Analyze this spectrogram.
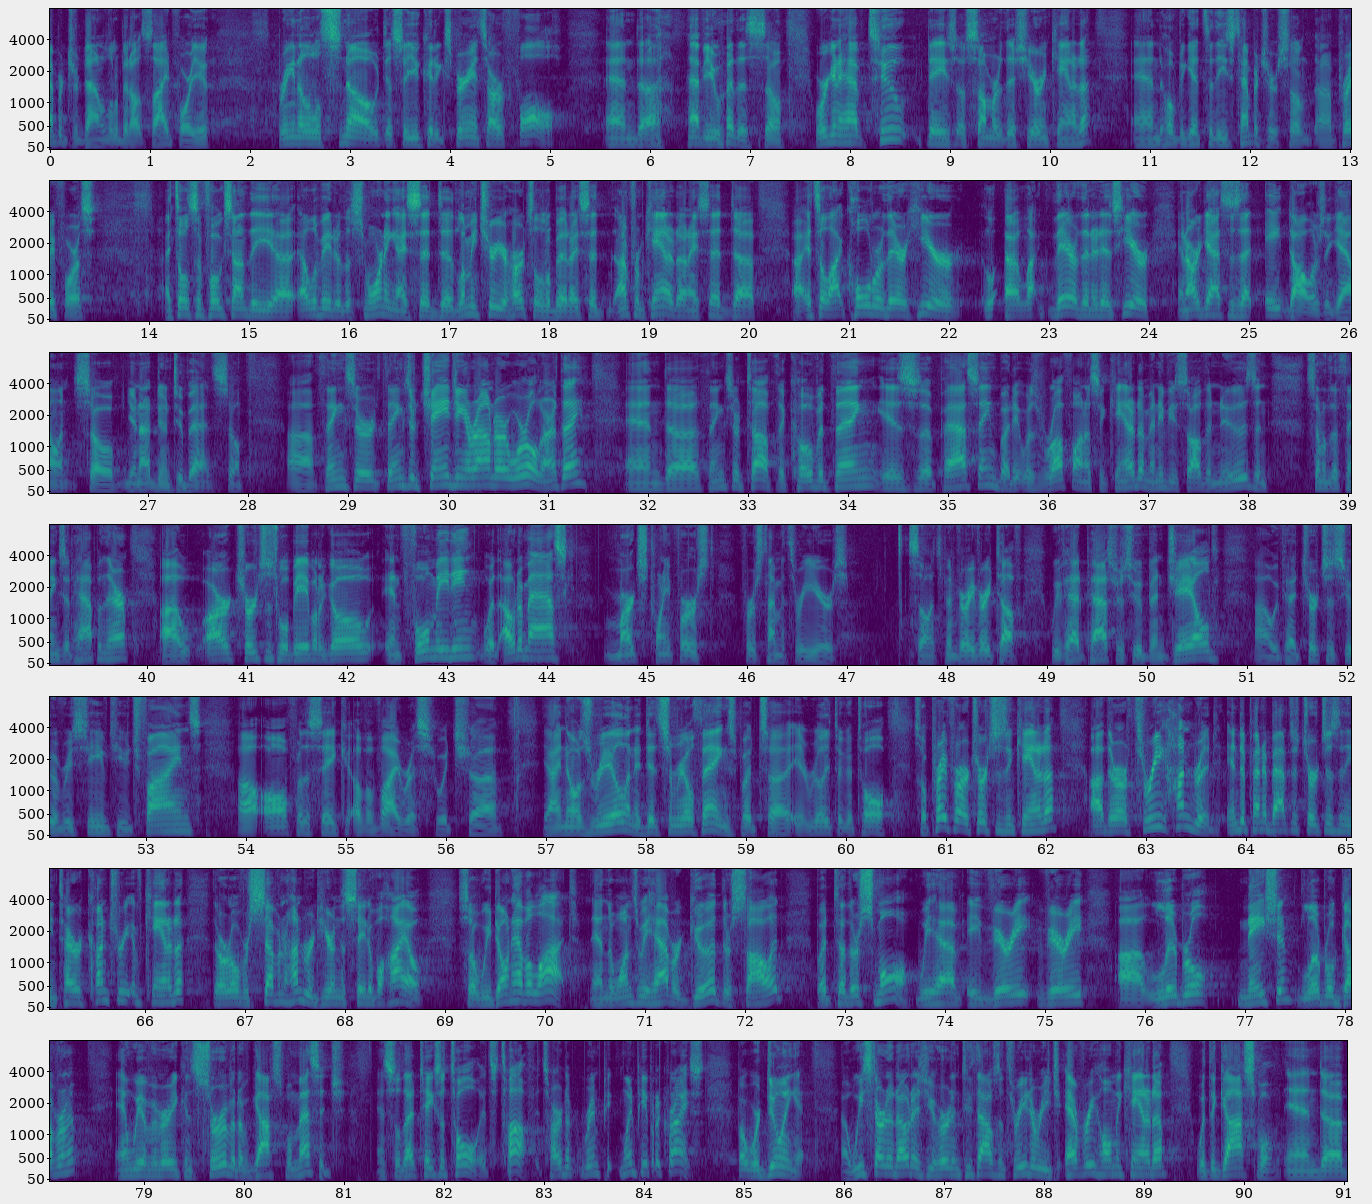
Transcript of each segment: temperature down a little bit outside for you, bringing a little snow just so you could experience our fall and uh, have you with us. So, we're going to have two days of summer this year in Canada and hope to get to these temperatures. So, uh, pray for us. I told some folks on the uh, elevator this morning, I said, uh, let me cheer your hearts a little bit. I said, I'm from Canada, and I said, uh, uh it's a lot colder there here. Uh, there than it is here, and our gas is at eight dollars a gallon. So you're not doing too bad. So uh, things are things are changing around our world, aren't they? and uh, things are tough. The COVID thing is uh, passing, but it was rough on us in Canada. Many of you saw the news and some of the things that happened there. Uh, our churches will be able to go in full meeting without a mask March 21st, first time in three years. So it's been very, very tough. We've had pastors who have been jailed. Uh, we've had churches who have received huge fines, uh, all for the sake of a virus, which uh, yeah, I know is real and it did some real things, but uh, it really took a toll. So pray for our churches in Canada. Uh, there are 300 independent Baptist churches in the entire country of Canada. There are over 700 here in the state of Ohio. So we don't have a lot, and the ones we have are good, they're solid, but uh, they're small. We have a very, very liberal nation, liberal government and we have a very conservative gospel message. And so that takes a toll. It's tough. It's hard to win people to Christ, but we're doing it. Uh, we started out, as you heard in 2003, to reach every home in Canada with the gospel. And uh,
